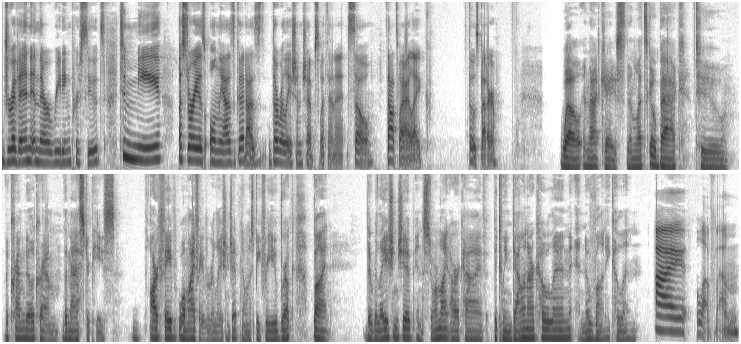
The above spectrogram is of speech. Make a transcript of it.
driven in their reading pursuits. To me, a story is only as good as the relationships within it. So that's why I like those better. Well, in that case, then let's go back to the creme de la creme, the masterpiece. Our favorite, well, my favorite relationship. Don't want to speak for you, Brooke, but the relationship in the Stormlight Archive between Dalinar Kholin and Navani Kholin. I love them.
